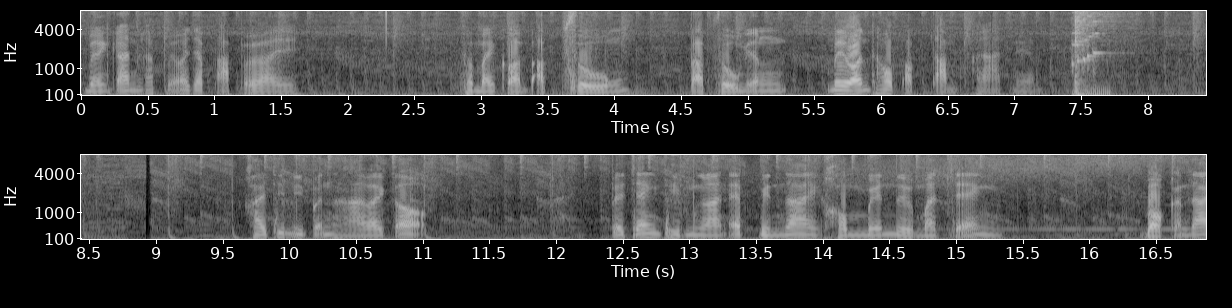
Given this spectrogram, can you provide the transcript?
เหมือนกันครับไม่ว่าจะปรับอะไร สมัยก่อนปรับสูง ปรับสูงยังไม่ร้อนเท่าปรับต่ำขนาดเนี้ยใครที่มีปัญหาอะไรก็ ไปแจ้งทีมงานแอดมินได้ คอมเมนต์หรือมาแจ้ง บอกกันได้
